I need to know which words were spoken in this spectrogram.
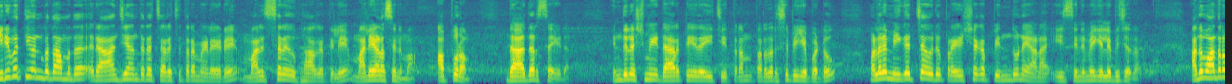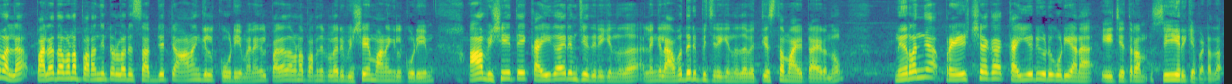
ഇരുപത്തിയൊൻപതാമത് രാജ്യാന്തര ചലച്ചിത്രമേളയുടെ മത്സര വിഭാഗത്തിലെ മലയാള cinema Appuram the other side. Indulakshmi direct ചെയ്ത ഈ ചിത്രം പ്രദർശിപ്പിക്കപ്പെട്ടു. വളരെ മികച്ച ഒരു പ്രേക്ഷക പിന്തുണയാണ് ഈ സിനിമയ്ക്ക് ലഭിച്ചത്. അതുമാത്രമല്ല പലതവണ പറഞ്ഞിട്ടുള്ള ഒരു സബ്ജക്റ്റ് ആണെങ്കിൽ കൂടിയും അല്ലെങ്കിൽ പലതവണ പറഞ്ഞിട്ടുള്ള ഒരു വിഷയമാണെങ്കിൽ കൂടിയും ആ വിഷയത്തെ കൈകാര്യം ചെയ്തിരിക്കുന്നത് അല്ലെങ്കിൽ അവതരിപ്പിച്ചിരിക്കുന്നത് വ്യത്യസ്തമായിട്ടായിരുന്നു. നിറഞ്ഞ പ്രേക്ഷക കയ്യടിയോടുകൂടിയാണ് ഈ ചിത്രം സ്വീകരിക്കപ്പെട്ടത്.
